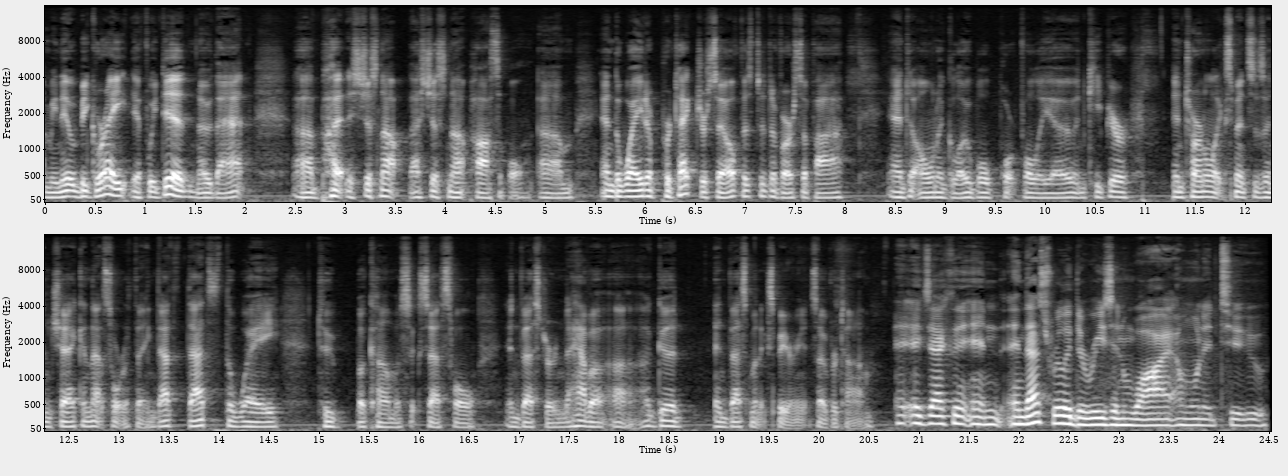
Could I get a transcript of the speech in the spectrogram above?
I mean, it would be great if we did know that, uh, but it's just not. That's just not possible. Um, and the way to protect yourself is to diversify and to own a global portfolio and keep your internal expenses in check and that sort of thing. That that's the way to become a successful investor and to have a, a, a good investment experience over time. Exactly, and and that's really the reason why I wanted to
